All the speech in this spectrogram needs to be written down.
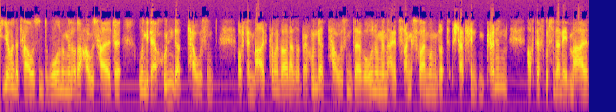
400.000 Wohnungen oder Haushalte ungefähr 100.000 auf den Markt kommen werden. Also bei 100.000 Wohnungen eine Zwangsräumung wird stattfinden können. Auch das muss man dann eben mal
